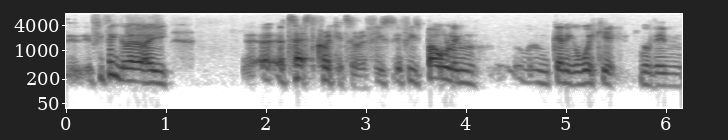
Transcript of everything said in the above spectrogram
if you think of a a test cricketer, if he's if he's bowling, getting a wicket within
